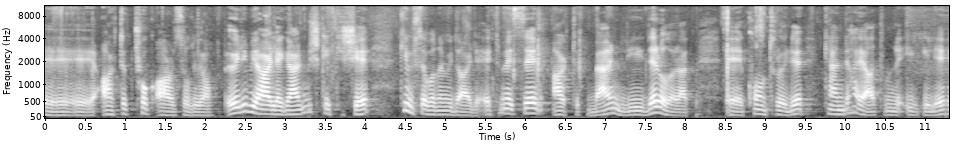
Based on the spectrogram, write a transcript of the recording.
e, artık çok arzuluyor. Öyle bir hale gelmiş ki kişi kimse bana müdahale etmesin. Artık ben lider olarak e, kontrolü kendi hayatımla ilgili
